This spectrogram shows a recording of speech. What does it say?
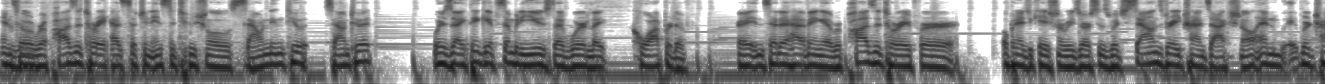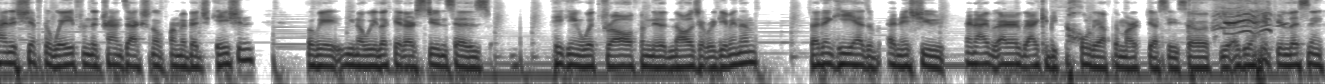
And so a Mhm. repository has such an institutional sounding to it, sound to it. Whereas I think if somebody used a word like cooperative, right, instead of having a repository for open educational resources, which sounds very transactional, and we're trying to shift away from the transactional form of education. But we, you know, we look at our students as taking a withdrawal from the knowledge that we're giving them. So I think he has a, an issue, and I, I I could be totally off the mark, Jesse. So if you're again, if you're listening,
